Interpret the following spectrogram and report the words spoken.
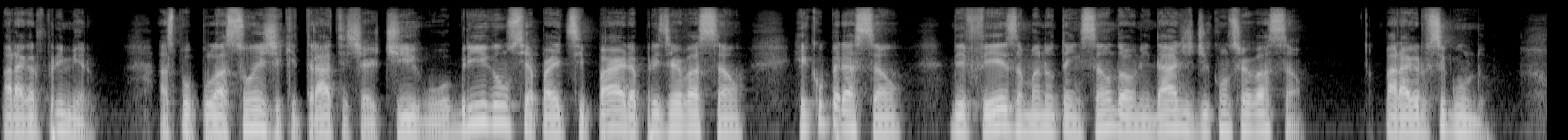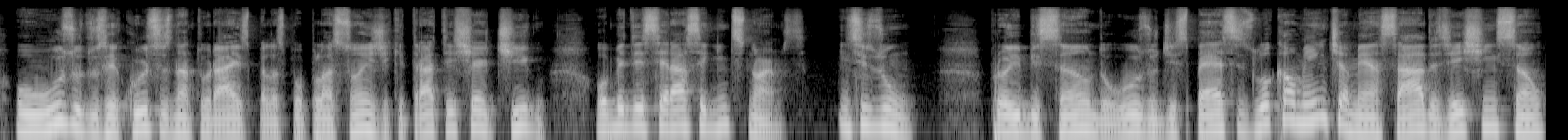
Parágrafo 1. As populações de que trata este artigo obrigam-se a participar da preservação, recuperação, defesa, manutenção da unidade de conservação. Parágrafo 2. O uso dos recursos naturais pelas populações de que trata este artigo obedecerá às seguintes normas. Inciso 1. Proibição do uso de espécies localmente ameaçadas de extinção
